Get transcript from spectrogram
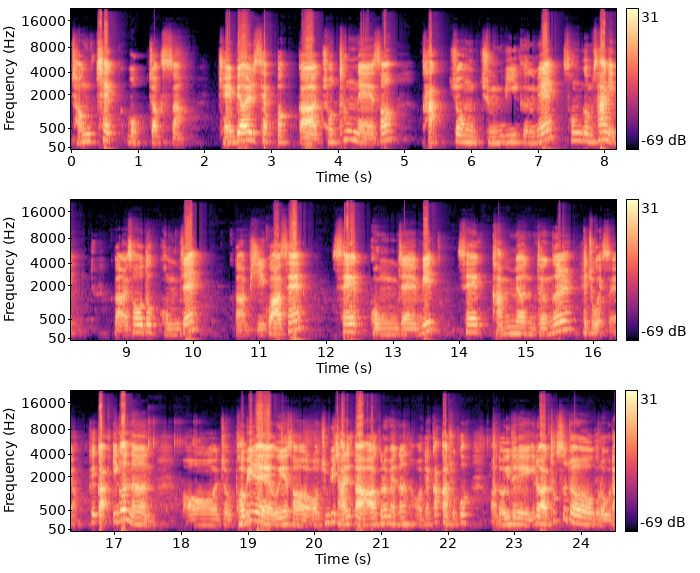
정책 목적상 개별 세법과 조특 내에서 각종 준비금의 송금 산입, 그 다음에 소득 공제, 그 다음 비과세, 세액 공제 및 세액 감면 등을 해주고 있어요. 그러니까 이거는 어, 저 법인에 의해서 어, 준비 잘했다 아, 그러면은 어, 내가 깎아주고 어, 너희들이 이러한 특수적으로 우리,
